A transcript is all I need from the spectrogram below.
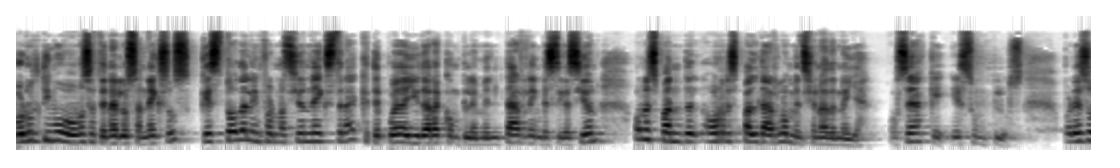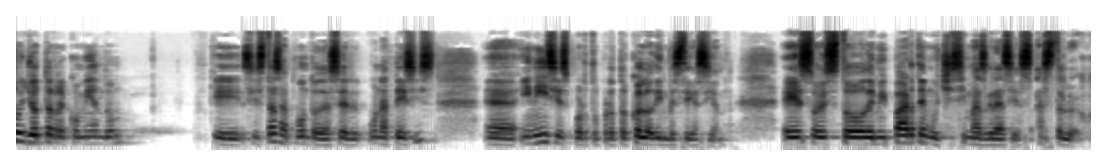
Por último, vamos a tener los anexos, que es toda la información extra que te puede ayudar a complementar la investigación o, respaldar, lo mencionado en ella. O sea que es un plus. Por eso yo te recomiendo que si estás a punto de hacer una tesis, eh, inicies por tu protocolo de investigación. Eso es todo de mi parte. Muchísimas gracias. Hasta luego.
